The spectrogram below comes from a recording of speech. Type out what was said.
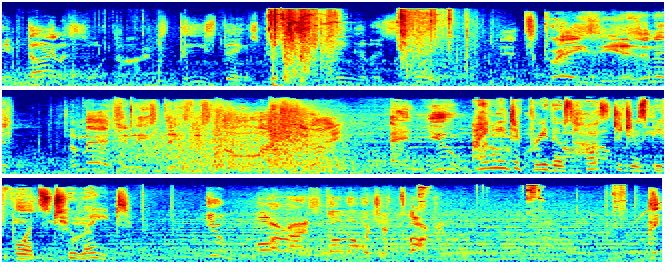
In dinosaur times, these things were the king of the sea. It's crazy, isn't it? Imagine these things are still alive today. And you... I need to free those hostages before it's too late. What you're talking about. Hey,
